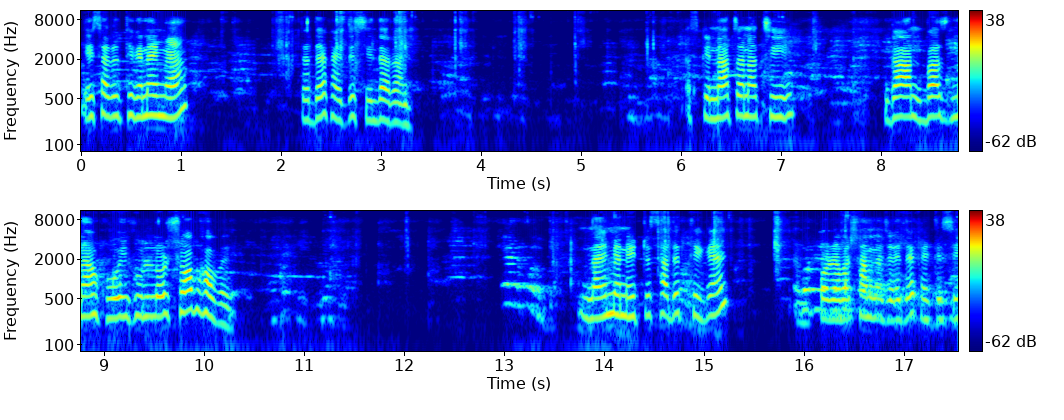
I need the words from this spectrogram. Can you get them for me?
এই ছাদের থেকে নাই মা। তো দেখাইতেছি, দাঁড়ান। আজকে নাচানাচি, গান, বাজনা, হই হুল্লোড় সব হবে। নাই মানে একটু ছাদের থেকে। পরে আবার সামনে যাই দেখাইতেছি।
